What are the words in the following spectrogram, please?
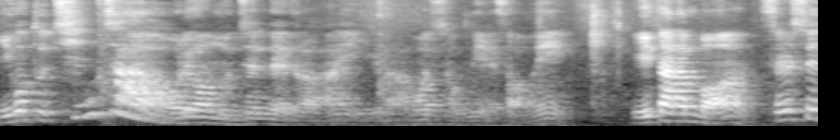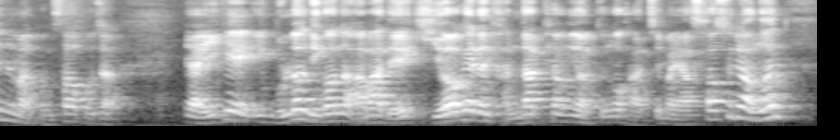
이것도 진짜 어려운 문제인데 얘들아 이게 나머지 정리해서. 일단 한번 쓸 수 있는 만큼 써보자. 야 이게 이- 물론 이거는 아마 내 기억에는 단답형이었던 것 같지만 야 서술형은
